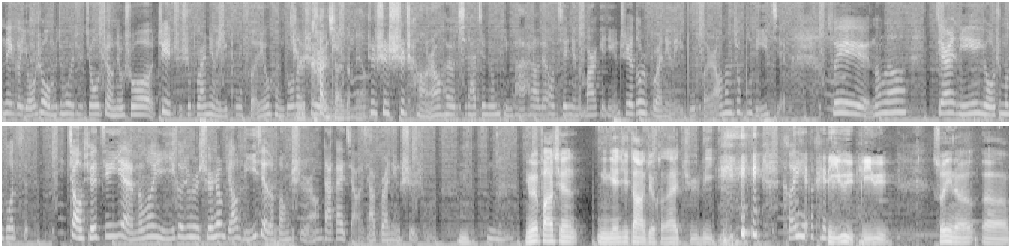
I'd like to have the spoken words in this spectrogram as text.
那个有时候我们就会去纠正，就说这只是 branding 的一部分，有很多的是看起来怎么样，这是市场，然后还有其他竞争品牌，还要了解你的 marketing，这些都是 branding 的一部分，然后他们就不理解，所以能不能，既然你有这么多。教学经验能不能以一个就是学生比较理解的方式，然后大概讲一下 branding 是什么？嗯嗯，你会发现你年纪大了就很爱举例，可以可以，比喻比喻。所以呢，呃，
